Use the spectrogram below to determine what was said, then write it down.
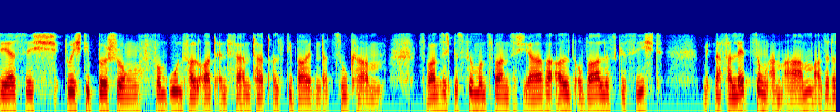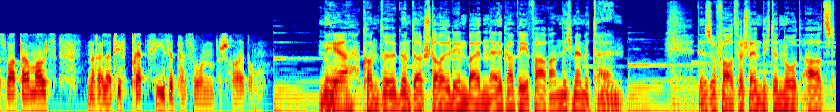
der sich durch die Böschung vom Unfallort entfernt hat, als die beiden dazukamen. 20 bis 25 Jahre alt, ovales Gesicht mit einer Verletzung am Arm. Also das war damals eine relativ präzise Personenbeschreibung. Mehr konnte Günter Stoll den beiden Lkw-Fahrern nicht mehr mitteilen. Der sofort verständigte Notarzt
